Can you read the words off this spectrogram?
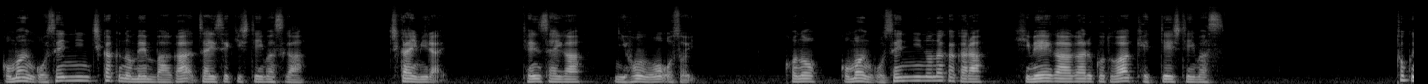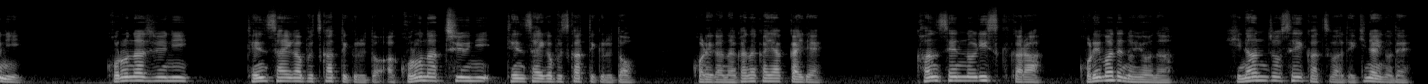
5万5千人近くのメンバーが在籍していますが、近い未来、天災が日本を襲い、この5万5千人の中から悲鳴が上がることは決定しています。特にコロナ中に天災がぶつかってくると、あ、コロナ中に天災がぶつかってくると、これがなかなか厄介で、感染のリスクからこれまでのような避難所生活はできないので、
